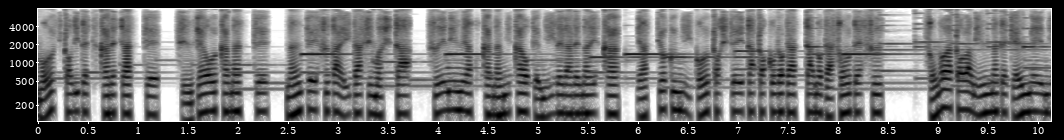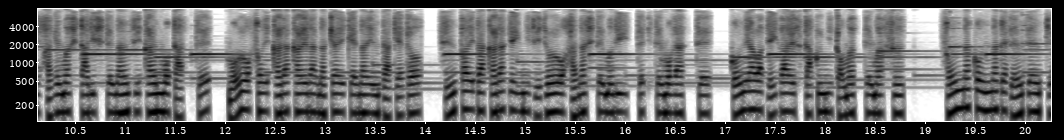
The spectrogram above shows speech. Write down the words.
もう一人で疲れちゃって、死んじゃおうかなって、なんて S が言い出しました。睡眠薬か何かを手に入れられないか、薬局に行こうとしていたところだったのだそうです。その後はみんなで懸命に励ましたりして何時間も経って、もう遅いから帰らなきゃいけないんだけど、心配だから T に事情を話して無理言ってきてもらって、今夜は T が S 宅に泊まってます。そんなこんなで全然違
